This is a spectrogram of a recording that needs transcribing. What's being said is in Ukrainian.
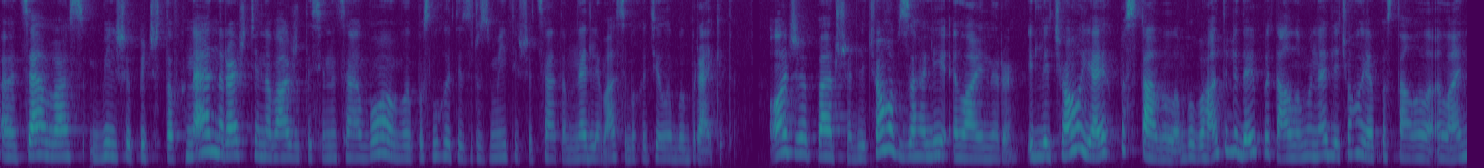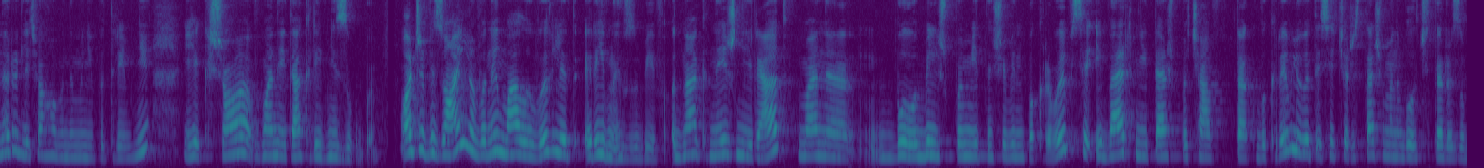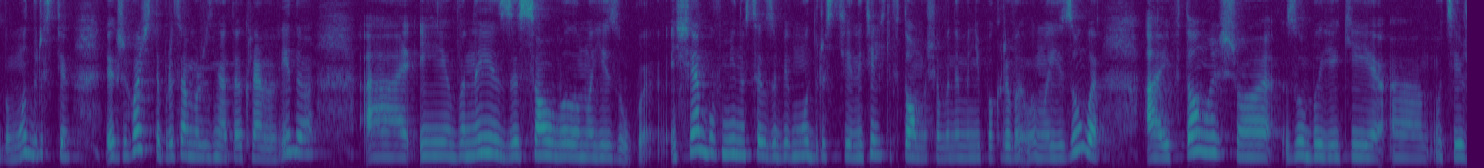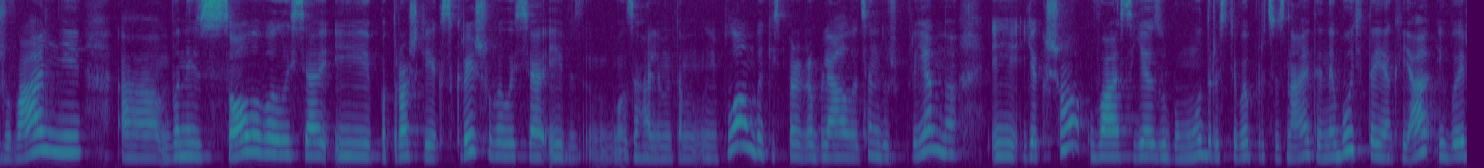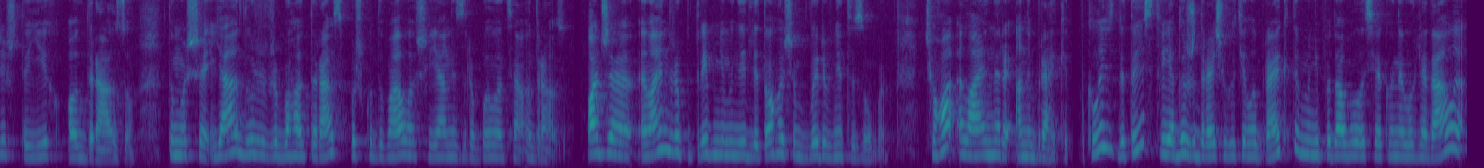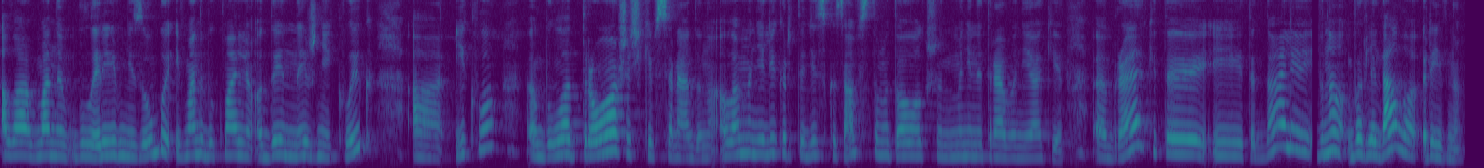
е, це вас більше підштовхне нарешті наважитися на це, або ви послухаєте, зрозумієте, що це там не для вас, і ви хотіли би брекети. Отже, перше, для чого взагалі елайнери? І для чого я їх поставила? Бо багато людей питали мене, для чого я поставила елайнери, для чого вони мені потрібні, якщо в мене і так рівні зуби. Отже, візуально вони мали вигляд рівних зубів. Однак нижній ряд в мене було більш помітно, що він покривився, і верхній теж почав так викривлюватися через те, що в мене було чотири зуби мудрості. Якщо хочете, про це можу зняти окреме відео. А, І вони засовували мої зуби. І ще був мінус цих зубів мудрості не тільки в тому, що вони мені покривили мої зуби, а й в тому, що зуби, які а, оці жувальні, вони зсовувалися і потрошки як скришувалися, і в загальному там мені пломби якісь переробляли. Це не дуже приємно. І якщо у вас є зуби мудрості, ви про це знаєте, не будьте як я і виріште їх одразу. Тому що я дуже вже багато разів пошкодувала, що я не зробила це одразу. Отже, елайнери потрібні мені для того, щоб вирівняти зуби. Чого елайнери, а не брекет? Колись в дитинстві я дуже, до речі, хотіла брекети. Мені подобалося, як вони виглядали, але в мене були рівні зуби, і в мене буквально один нижній клик, а ікло було трошечки всередину. Але мені лікар тоді сказав, стоматолог, що мені не треба ніякі е, брекети і так далі. Воно виглядало рівно.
